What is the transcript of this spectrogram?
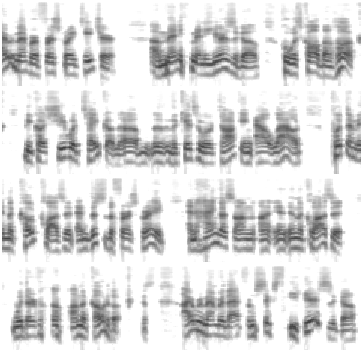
I remember a first grade teacher uh, many, many years ago who was called the hook because she would take uh, the, the kids who were talking out loud, put them in the coat closet, and this is the first grade, and hang us on uh, in, in the closet with her on the coat hook. I remember that from 60 years ago.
